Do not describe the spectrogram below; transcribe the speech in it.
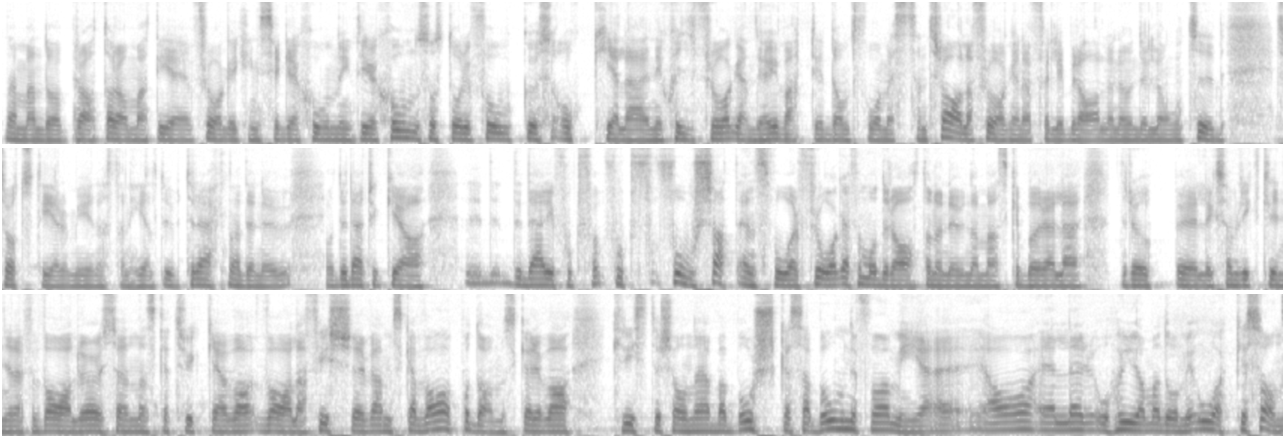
när man då pratar om att det är frågor kring segregation och integration som står i fokus och hela energifrågan. Det har ju varit de två mest centrala frågorna för Liberalerna under lång tid. Trots det är de ju nästan helt uträknade nu. Och det där tycker jag, det där är fort, fort, fortsatt en svår fråga för Moderaterna nu när man ska börja dra upp eh, liksom riktlinjerna för valrörelsen, man ska trycka valaffischer, vem ska vara på dem? Ska det vara Kristersson och Ebba Busch, ska Sabuni få vara med? Eh, ja, eller och hur gör man då med Åkesson?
